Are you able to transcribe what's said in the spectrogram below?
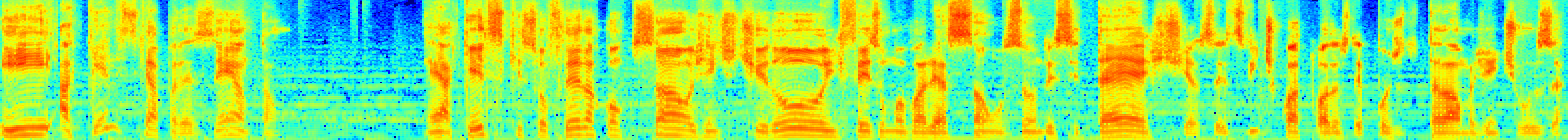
E aqueles que apresentam, né, aqueles que sofreram a concussão, a gente tirou e fez uma avaliação usando esse teste, às vezes 24 horas depois do trauma a gente usa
